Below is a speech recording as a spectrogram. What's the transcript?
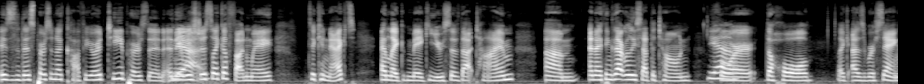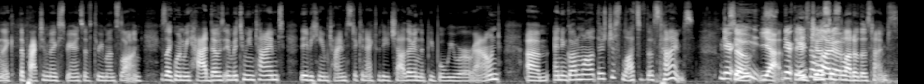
is this person a coffee or a tea person? And it was just like a fun way to connect and like make use of that time. Um, and I think that really set the tone Yeah. for the whole like as we're saying like the practicum experience of three months long is like when we had those in between times they became times to connect with each other and the people we were around um, and in guatemala there's just lots of those times There is. so yeah There there's is a just lot is of a lot of those times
